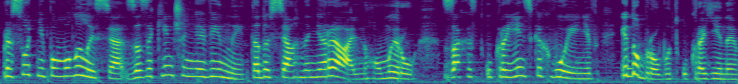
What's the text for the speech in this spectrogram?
Присутні помолилися за закінчення війни та досягнення реального миру, захист українських воїнів і добробут України.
